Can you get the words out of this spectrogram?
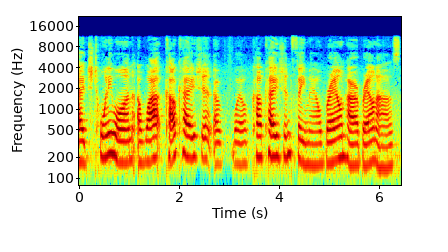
age 21, a white Caucasian, uh, well, Caucasian female, brown hair, brown eyes,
